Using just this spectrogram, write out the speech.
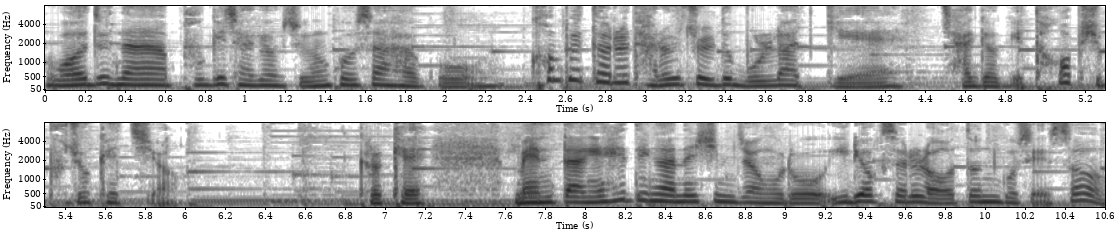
워드나 부기 자격증은 고사하고 컴퓨터를 다룰 줄도 몰랐기에 자격이 턱없이 부족했지요. 그렇게 맨 땅에 헤딩하는 심정으로 이력서를 얻던 곳에서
